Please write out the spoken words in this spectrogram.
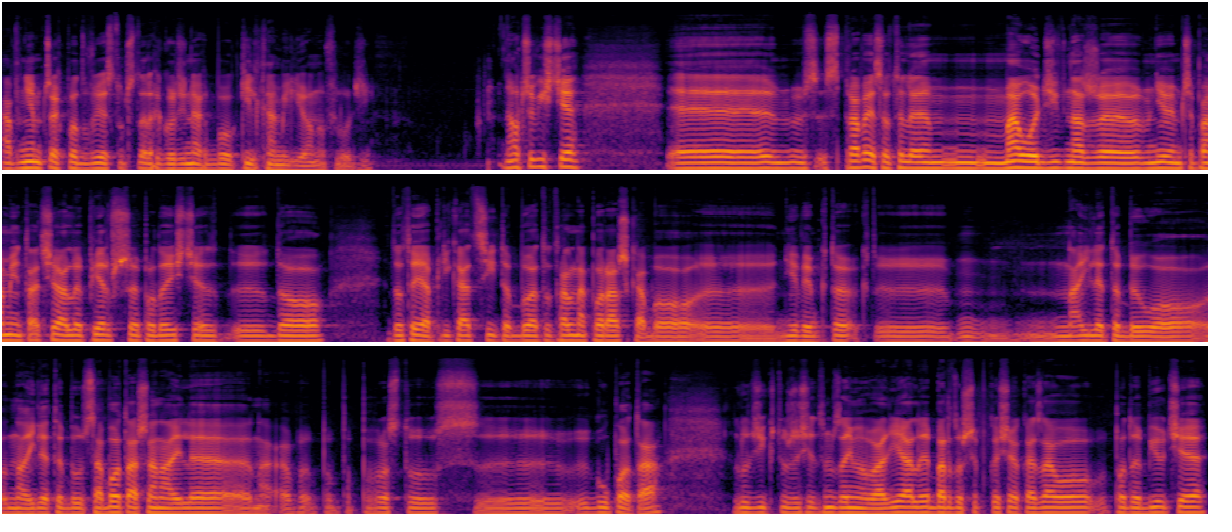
a w Niemczech po 24 godzinach było kilka milionów ludzi. No oczywiście e, sprawa jest o tyle mało dziwna, że nie wiem, czy pamiętacie, ale pierwsze podejście e, do, do tej aplikacji to była totalna porażka, bo e, nie wiem, kto, kto, na ile to było, na ile to był sabotaż, a na ile na, po, po, prostu z, głupota ludzi, którzy się tym zajmowali, ale bardzo szybko się okazało po debiucie,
